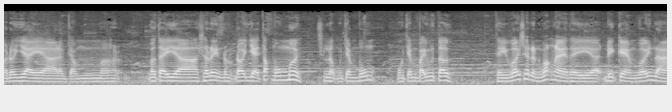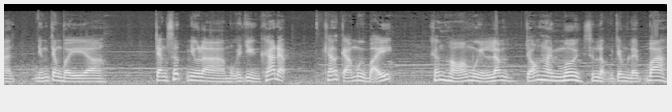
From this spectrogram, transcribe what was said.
và đôi giày à, làm trọng bao à, tay uh, sẽ đi đôi giày tóc 40 sinh lực 140 174 thì với xác định quất này thì à, đi kèm với là những trang bị uh, trang sức như là một cái chuyền khá đẹp kháng cả 17 kháng họ 15 chón 20 sinh lực 103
